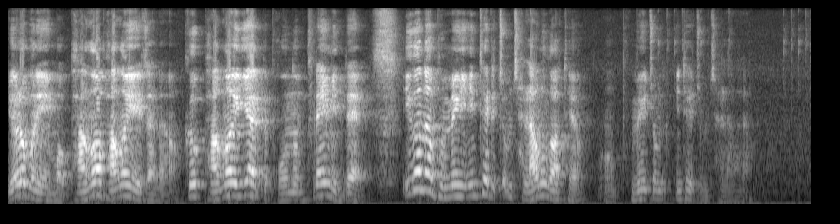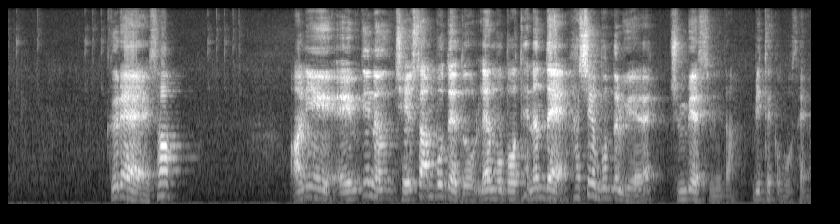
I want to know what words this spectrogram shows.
여러분이 뭐 방어 방어 얘기잖아요. 그 방어 얘기할 때 보는 프레임인데 이거는 분명히 인텔이 좀 잘 나오는 것 같아요. 어, 분명히 좀 인텔이 좀 잘 나와요. 그래서 아니 AMD는 제일 싼 보드에도 램 오버 되는데 하시는 분들 위해 준비했습니다. 밑에 거 보세요.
